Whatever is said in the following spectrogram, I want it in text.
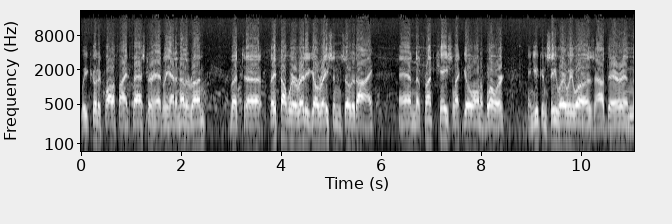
We could have qualified faster had we had another run, but they felt we were ready to go racing, and so did I. And the front case let go on a blower, and you can see where we was out there, and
